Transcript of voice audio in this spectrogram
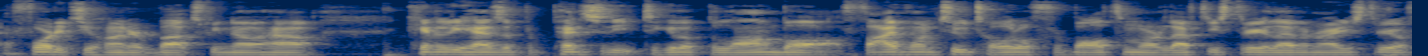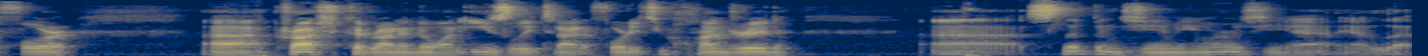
at 4,200 bucks. We know how Kennedy has a propensity to give up the long ball. 5-1-2 total for Baltimore. Lefties 311, righties 304. Uh, Crush could run into one easily tonight at 4,200. Uh, Slippin' Jimmy, where is he at? Yeah, le-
